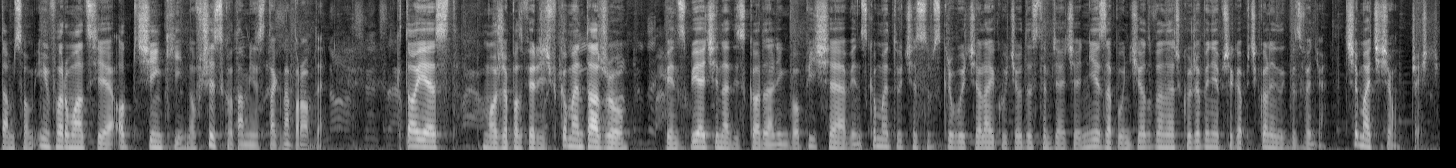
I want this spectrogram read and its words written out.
Tam są informacje, odcinki, no wszystko tam jest tak naprawdę. Kto jest, może potwierdzić w komentarzu. Więc wbijajcie na Discorda, link w opisie, więc komentujcie, subskrybujcie, lajkujcie, udostępniajcie, nie zapomnijcie o dzwoneczku, żeby nie przegapić kolejnych wyzwań. Trzymajcie się, cześć!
